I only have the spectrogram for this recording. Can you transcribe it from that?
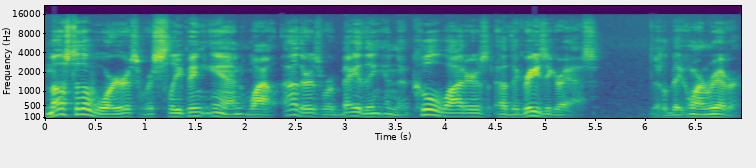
most of the warriors were sleeping in while others were bathing in the cool waters of the Greasy Grass, Little Bighorn River.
